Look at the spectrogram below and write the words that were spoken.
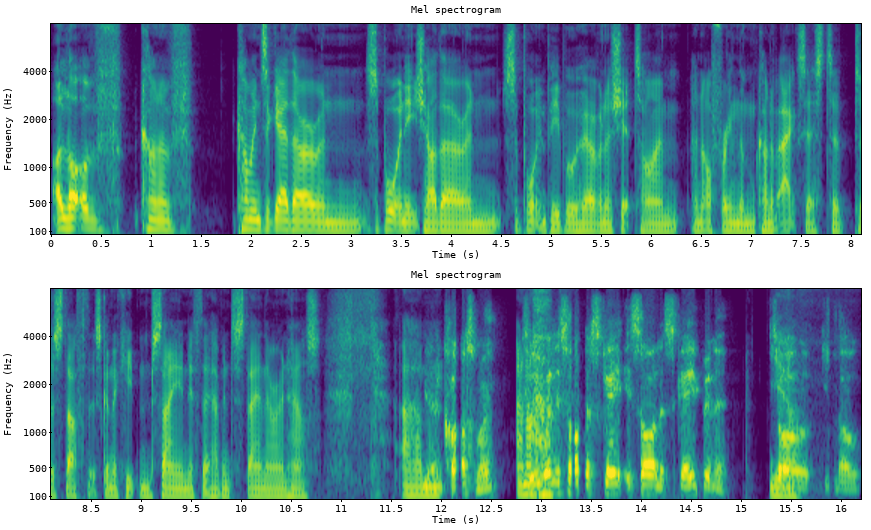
a lot of kind of coming together and supporting each other and supporting people who are having a shit time and offering them kind of access to, to stuff that's going to keep them sane if they're having to stay in their own house. Um, Yeah, of course, man. and So I- when it's all escape, it's all escaping it. yeah, So you know,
